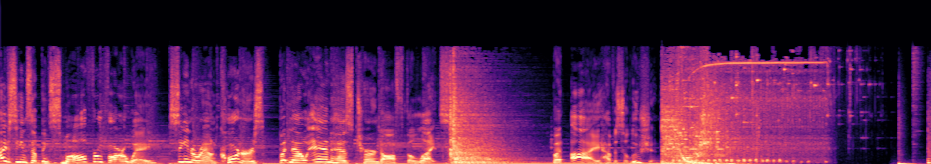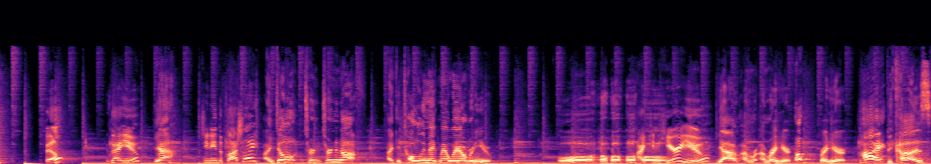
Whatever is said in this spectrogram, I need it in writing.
I've seen something small from far away, seen around corners, but now Anne has turned off the lights. But I have a solution. Phil? Is that you? Yeah, Do you need the flashlight? I don't. Turn, turn it off. I can totally make my way over to you. Oh. I can hear you. Yeah, I'm, I'm, I'm right here. Oh. Right here. Hi. Because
